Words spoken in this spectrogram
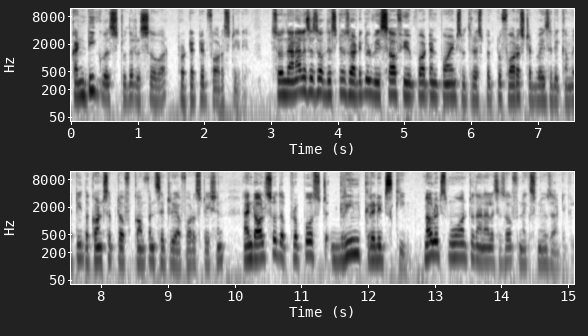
contiguous to the reserve or protected forest area. So, in the analysis of this news article, we saw a few important points with respect to Forest Advisory Committee, the concept of compensatory afforestation, and also the proposed green credit scheme. Now, let's move on to the analysis of next news article.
